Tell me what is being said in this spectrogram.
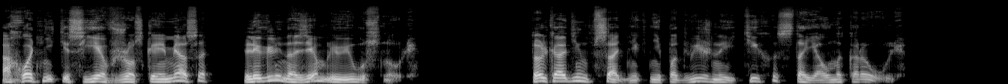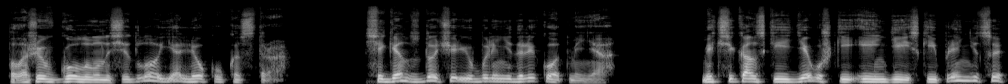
Охотники, съев жесткое мясо, легли на землю и уснули. Только один всадник неподвижно и тихо стоял на карауле. Положив голову на седло, я лег у костра. Сиген с дочерью были недалеко от меня. Мексиканские девушки и индейские пленницы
